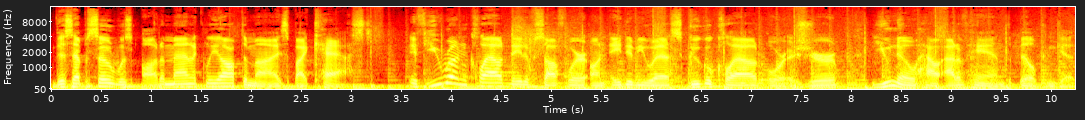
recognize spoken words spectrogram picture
This episode was automatically optimized by Cast. If you run cloud native software on AWS, Google Cloud, or Azure, you know how out of hand the bill can get.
